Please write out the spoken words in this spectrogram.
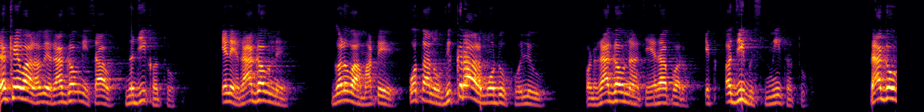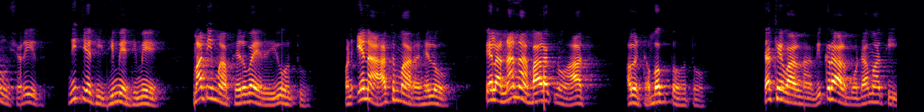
રખેવાળ હવે રાઘવની સાવ નજીક હતો. એણે રાઘવને ગળવા માટે પોતાનું વિકરાળ મોઢું ખોલ્યું, પણ રાઘવના ચહેરા પર એક અજીબ સ્મિત હતું. રાઘવનું શરીર નીચેથી ધીમે ધીમે માટીમાં ફેરવાઈ રહ્યું હતું. પણ એના હાથમાં રહેલો પેલા નાના બાળકનો હાથ હવે ધબકતો હતો. ટકેવાળના વિકરાળ મોઢામાંથી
